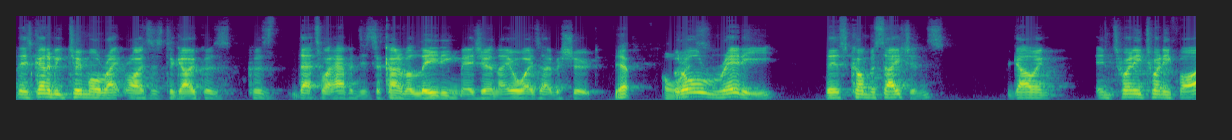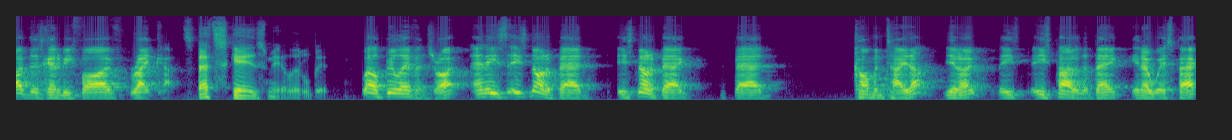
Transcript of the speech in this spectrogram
There's going to be two more rate rises to go because because that's what happens. It's a kind of a leading measure, and they always overshoot. Yep. Always. But already there's conversations going in 2025. There's going to be five rate cuts. That scares me a little bit. Well, Bill Evans, right? And he's he's not a bad he's not a bad bad commentator. You know, he's he's part of the bank, you know, Westpac.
